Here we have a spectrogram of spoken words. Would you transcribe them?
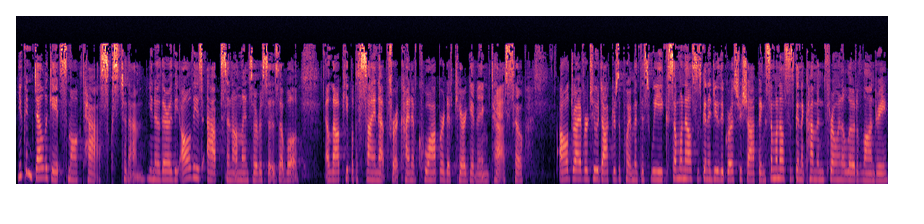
you can delegate small tasks to them. You know, there are the, all these apps and online services that will allow people to sign up for a kind of cooperative caregiving task. So I'll drive her to a doctor's appointment this week. Someone else is going to do the grocery shopping. Someone else is going to come and throw in a load of laundry.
